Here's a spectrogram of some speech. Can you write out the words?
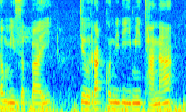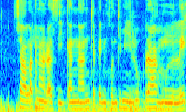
ต้องมีเซอร์ไพรส์เจอรักคนดีๆ มีฐานะ ชาวลัคนาราศีกันนั้นจะเป็นคนที่มีรูปร่างมือเล็ก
